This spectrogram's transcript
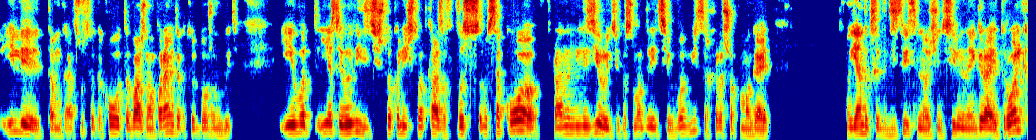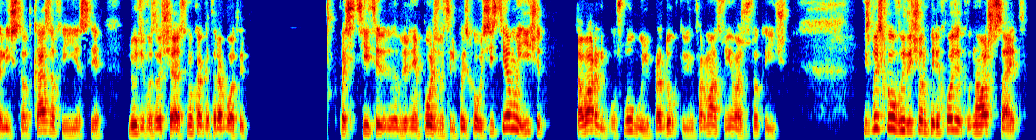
или там отсутствие какого-то важного параметра, который должен быть. И вот если вы видите, что количество отказов высоко, проанализируйте, посмотрите, Webwizard хорошо помогает. У Яндекса это действительно очень сильно играет роль, количество отказов, и если люди возвращаются, ну как это работает? Посетитель, вернее, пользователь поисковой системы ищет товар, услугу или продукт, или информацию, неважно, что-то ищет. Из поисковой выдачи он переходит на ваш сайт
